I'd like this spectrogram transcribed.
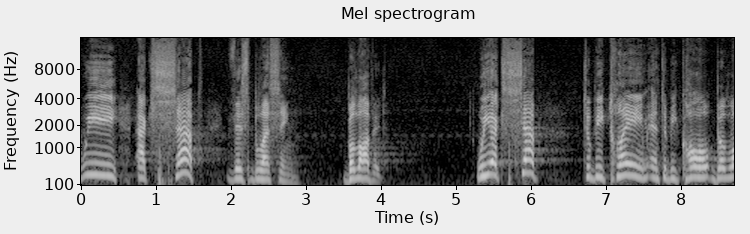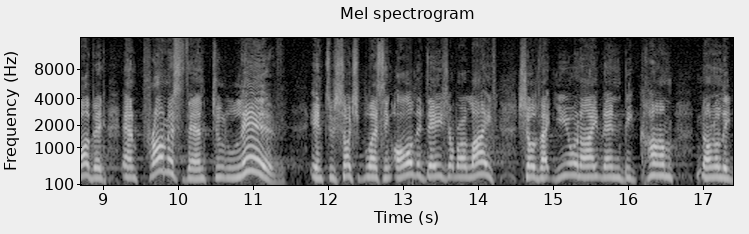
we accept this blessing, beloved. We accept to be claimed and to be called beloved and promise then to live into such blessing all the days of our life so that you and I then become not only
